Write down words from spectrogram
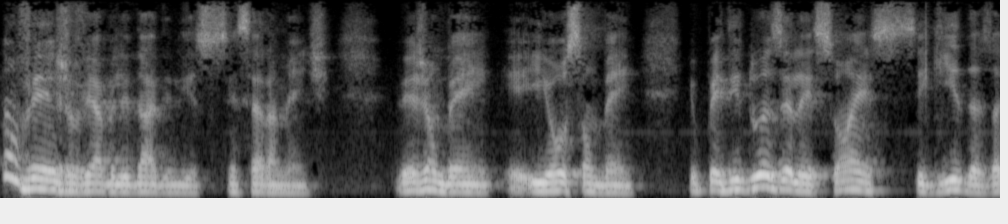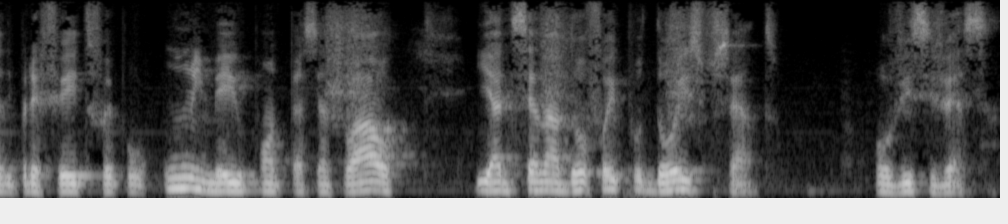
Não vejo viabilidade nisso, sinceramente. Vejam bem e, e, ouçam bem. Eu perdi duas eleições seguidas, a de prefeito foi por 1,5 ponto percentual e a de senador foi por 2%, ou vice-versa.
